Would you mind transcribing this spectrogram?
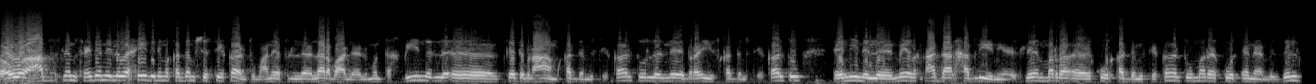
هو عبد السلام السعيداني الوحيد اللي ما قدمش استقالته معناها في الأربعة المنتخبين الكاتب العام قدم استقالته النائب رئيس قدم استقالته أمين المال قعد على الحبلين يا إسلام مرة يقول قدم استقالته ومره يقول أنا مازلت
